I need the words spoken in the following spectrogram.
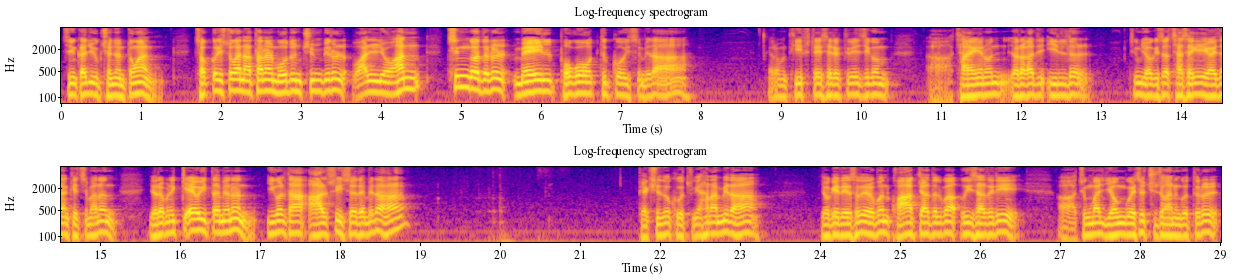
지금까지 6천 년 동안 적그리스도가 나타날 모든 준비를 완료한 증거들을 매일 보고 듣고 있습니다. 여러분 딥스테이 세력들이 지금 아, 자행해 놓은 여러 가지 일들 지금 여기서 자세하게 얘기하지 않겠지만은 여러분이 깨어 있다면은 이걸 다 알 수 있어야 됩니다. 백신도 그것 중에 하나입니다. 여기에 대해서도 여러분 과학자들과 의사들이 아, 정말 연구해서 주장하는 것들을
